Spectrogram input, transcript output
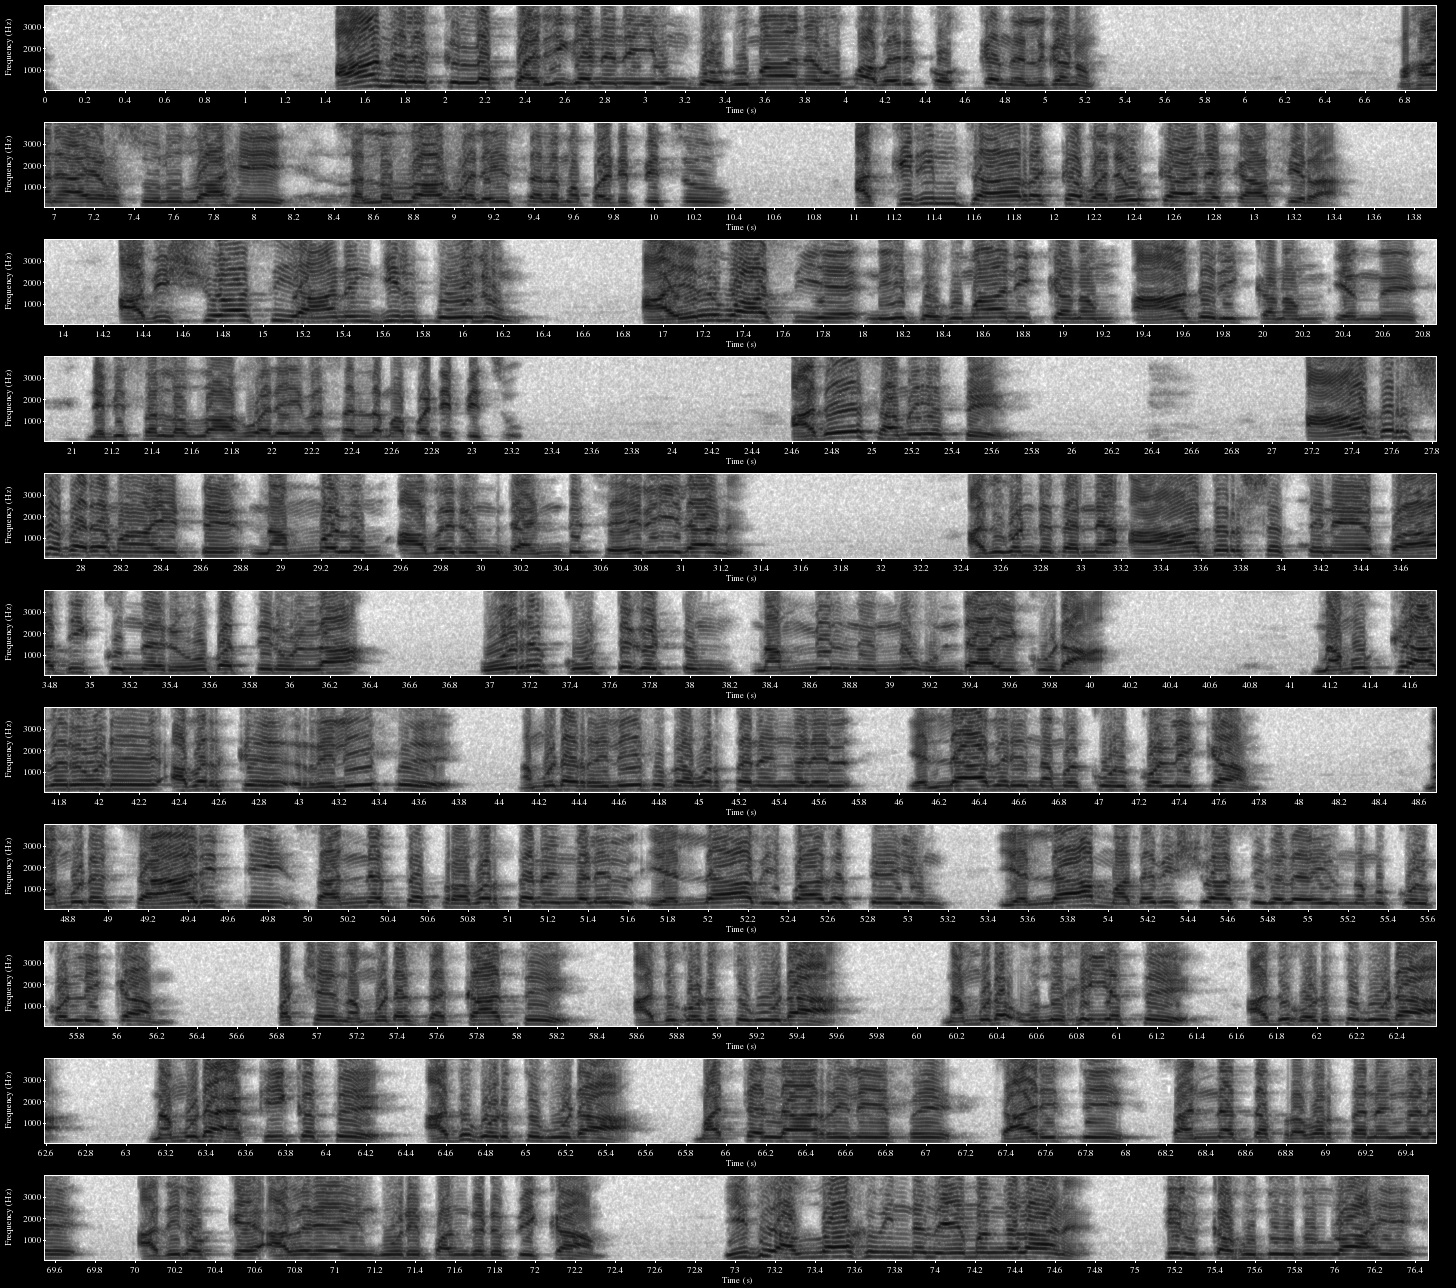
ആ നിലക്കുള്ള പരിഗണനയും ബഹുമാനവും അവർക്കൊക്കെ നൽകണം. മഹാനായ റസൂലുല്ലാഹി സല്ലല്ലാഹു അലൈഹി പഠിപ്പിച്ചു. അക്രിം ചാറക്ക വലൗക്കാന കാഫിറ. അവിശ്വാസിയാണെങ്കിൽ പോലും അയൽവാസിയെ നീ ബഹുമാനിക്കണം ആദരിക്കണം എന്ന് നബി സല്ലാഹു അലൈ വസല്ലമ പഠിപ്പിച്ചു. അതേ സമയത്ത് ആദർശപരമായിട്ട് നമ്മളും അവരും രണ്ട് ചേരിയിലാണ്. അതുകൊണ്ട് തന്നെ ആദർശത്തിനെ ബാധിക്കുന്ന രൂപത്തിലുള്ള ഒരു കൂട്ടുകെട്ടും നമ്മിൽ നിന്ന് ഉണ്ടായിക്കൂടാ. നമുക്ക് അവരോട് അവർക്ക് റിലീഫ് നമ്മുടെ റിലീഫ് പ്രവർത്തനങ്ങളിൽ എല്ലാവരും നമുക്ക് ഉൾക്കൊള്ളിക്കാം. നമ്മുടെ ചാരിറ്റി സന്നദ്ധ പ്രവർത്തനങ്ങളിൽ എല്ലാ വിഭാഗത്തെയും എല്ലാ മതവിശ്വാസികളെയും നമുക്ക് ഉൾക്കൊള്ളിക്കാം. പക്ഷെ നമ്മുടെ സക്കാത്ത് അത് കൊടുത്തുകൂടാ? നമ്മുടെ ഉലുഹിയത്ത് അത് കൊടുത്തുകൂടാ? നമ്മുടെ അക്കീക്കത്ത് അത് കൊടുത്തുകൂടാ? മറ്റെല്ലാ റിലീഫ് ചാരിറ്റി സന്നദ്ധ പ്രവർത്തനങ്ങൾ അതിലൊക്കെ അവരെയും കൂടി പങ്കെടുപ്പിക്കാം. ഇത് അള്ളാഹുവിന്റെ നിയമങ്ങളാണ്. തിൽക ഹുദൂദുല്ലാഹി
